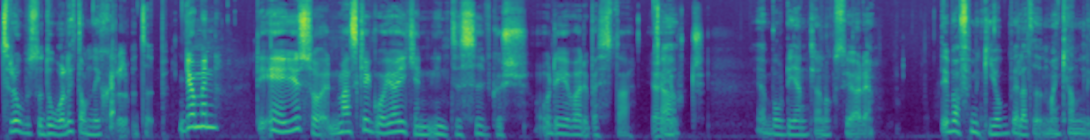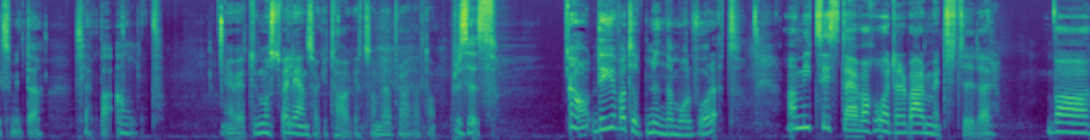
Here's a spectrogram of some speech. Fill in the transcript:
tro så dåligt om dig själv? Typ. Ja men det är ju så. Man ska gå, jag gick en intensivkurs och det var det bästa jag har Ja. gjort. Jag borde egentligen också göra det. Det är bara för mycket jobb hela tiden. Man kan liksom inte släppa allt. Jag vet, du måste välja en sak i taget som vi har pratat om. Precis. Ja, det var typ mina mål för året. Ja, mitt sista var hårdare på arbetstider. Var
